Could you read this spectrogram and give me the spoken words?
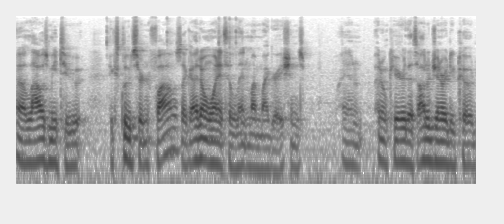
allows me to exclude certain files. Like I don't want it to lint my migrations. And I don't care, that's auto-generated code.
